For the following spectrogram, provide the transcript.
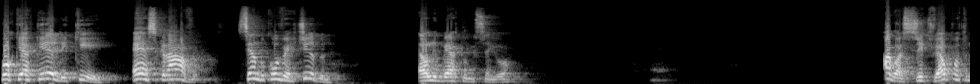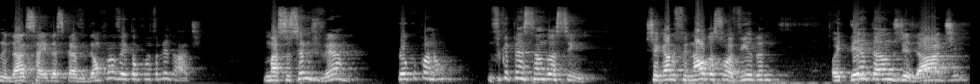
Porque aquele que é escravo, sendo convertido, é o liberto do Senhor. Agora, se você tiver a oportunidade de sair da escravidão, aproveita a oportunidade. Mas se você não tiver, preocupa não. Não fica pensando assim, chegar no final da sua vida, 80 anos de idade,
